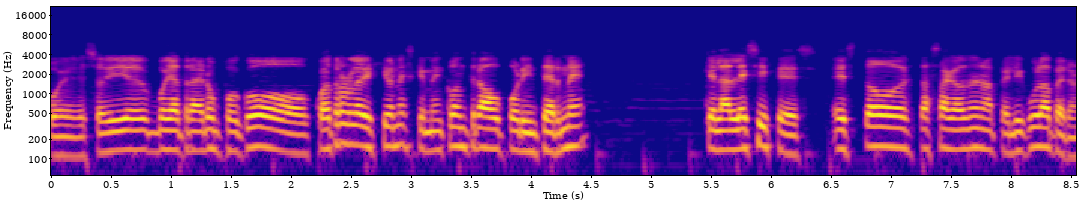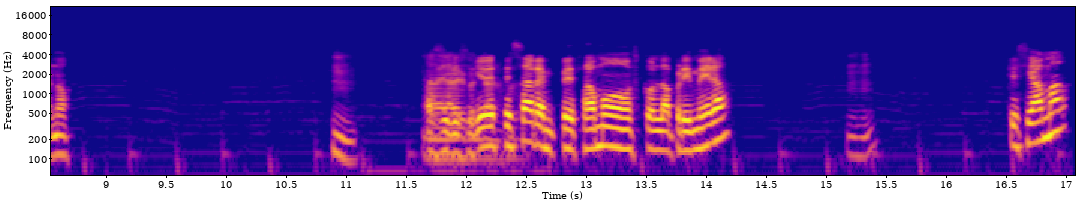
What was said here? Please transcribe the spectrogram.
pues hoy eh, voy a traer un poco cuatro religiones que me he encontrado por internet, que las lees y dices, esto está sacado de una película, pero no. Hmm. Así ver, que si quieres, César, empezamos con la primera. Ujú. que se llama,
